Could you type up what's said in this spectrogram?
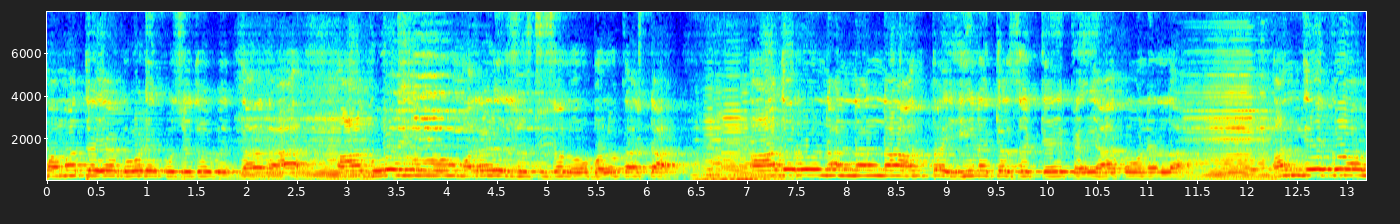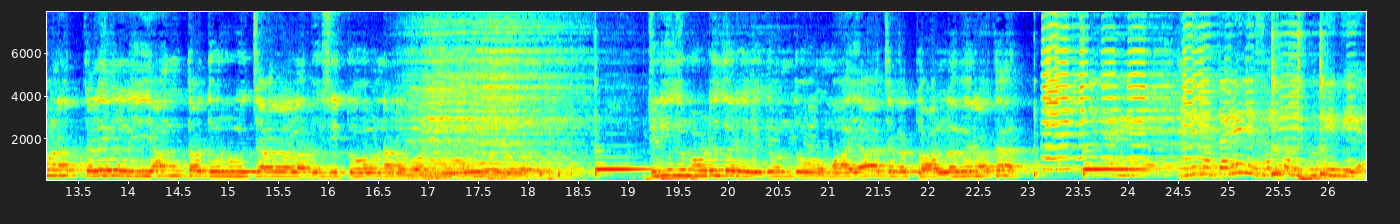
ಮಮತೆಯ ಗೋಡೆ ಕುಸಿದು ಬಿದ್ದಾಗ ಆ ಗೋಡೆಯನ್ನು ಮರಳಿ ಸೃಷ್ಟಿಸಲು ಬಲು ಕಷ್ಟ. ಆದರೂ ನನ್ನನ್ನ ಅಂತ ಹೀನ ಕೆಲಸಕ್ಕೆ ಕೈ ಹಾಕುವನೆಲ್ಲ ಅಂದೇಕೋ ಅವನ ತಲೆಯಲ್ಲಿ ಅಂತ ದುರ್ವಿಚಾರ ಲಭಿಸಿತು ನನಗೊಂದು. ತಿಳಿದು ನೋಡಿದರೆ ಇದೊಂದು ಮಾಯಾ ಜಗತ್ತು ಅಲ್ಲವೇ ರಾಧ? ನಿಮ್ಮ ತಲೆಯಲ್ಲಿ ಸ್ವಲ್ಪ ಬುದ್ಧಿ ಇದೆಯಾ?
